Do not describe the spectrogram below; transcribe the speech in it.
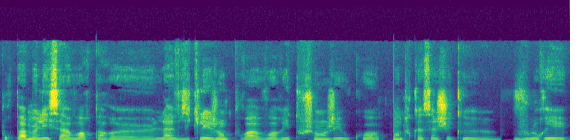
pour pas me laisser avoir par euh, la vie que les gens pourraient avoir et tout changer ou quoi. En tout cas, sachez que vous l'aurez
